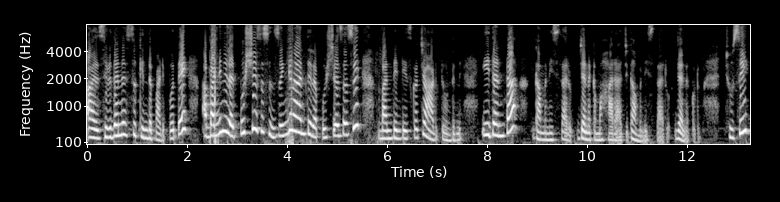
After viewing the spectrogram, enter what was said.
ఆ శివధనస్సు కింద పడిపోతే ఆ బండిని ఇలా పుష్ చేసేస్తుంది. సింగిల్ అంటే ఇలా పుష్ చేసేసి బంతిని తీసుకొచ్చి ఆడుతూ ఉంటుంది. ఇదంతా గమనిస్తారు. జనక మహారాజు గమనిస్తారు జనకుడు. చూసి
